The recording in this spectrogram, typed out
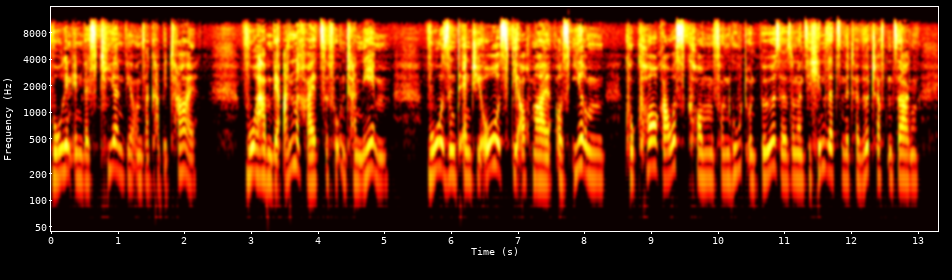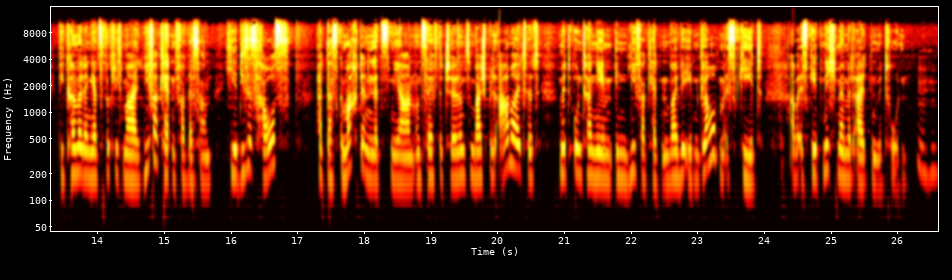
Worin investieren wir unser Kapital? Wo haben wir Anreize für Unternehmen? Wo sind NGOs, die auch mal aus ihrem Kokon rauskommen von Gut und Böse, sondern sich hinsetzen mit der Wirtschaft und sagen, wie können wir denn jetzt wirklich mal Lieferketten verbessern? Hier, dieses Haus hat das gemacht in den letzten Jahren und Save the Children zum Beispiel arbeitet mit Unternehmen in Lieferketten, weil wir eben glauben, es geht. Aber es geht nicht mehr mit alten Methoden. Mhm.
